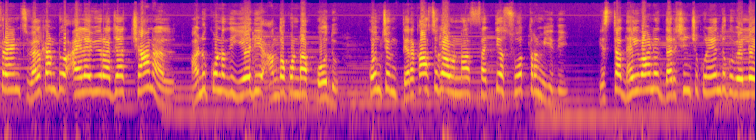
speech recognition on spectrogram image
friends welcome to I love you Raja channel. అనుకున్నది ఏది అందకుండా పోదు. కొంచెం తిరకాసుగా ఉన్న సత్య సూత్రం ఇది. ఇష్ట దైవాన్ని దర్శించుకునేందుకు వెళ్ళే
